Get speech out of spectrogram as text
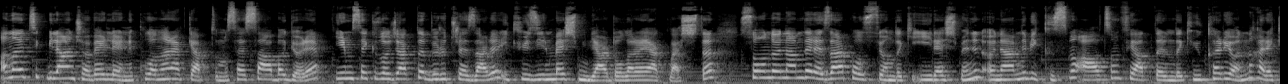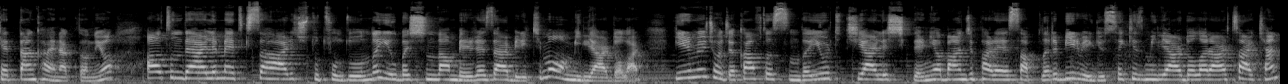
Analitik bilanço verilerini kullanarak yaptığımız hesaba göre 28 Ocak'ta brüt rezervler 225 milyar dolara yaklaştı. Son dönemde rezerv pozisyondaki iyileşmenin önemli bir kısmı altın fiyatlarındaki yukarı yönlü hareketten kaynaklanıyor. Altın değerleme etkisi hariç tutulduğunda yılbaşından beri rezerv birikimi 10 milyar dolar. 23 Ocak haftasında yurt içi yerleşiklerin yabancı para hesapları 1,8 milyar dolar artarken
